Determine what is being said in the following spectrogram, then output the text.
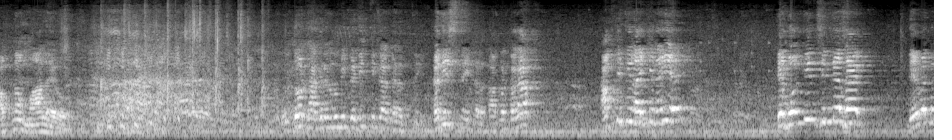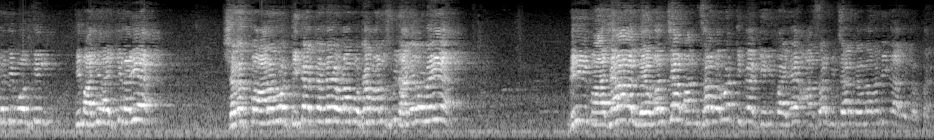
आपला माल आहे हो. उद्धव ठाकरेंवर मी कधीच टीका करत नाही. कधीच नाही करत. आपण बघा आपली ती लायकी नाहीये ते बोलतील शिंदे साहेब देवेंद्रजी बोलतील ती माझी लायकी नाहीये शरद पवारांवर टीका करणं एवढा मोठा माणूस मी झालेलो नाहीये मी माझ्या लेवलच्या माणसाबरोबर टीका केली पाहिजे असा विचार करणारा मी कार्यकर्ता आहे.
